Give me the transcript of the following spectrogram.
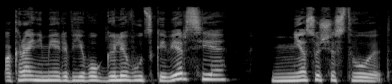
по крайней мере в его голливудской версии, не существует.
